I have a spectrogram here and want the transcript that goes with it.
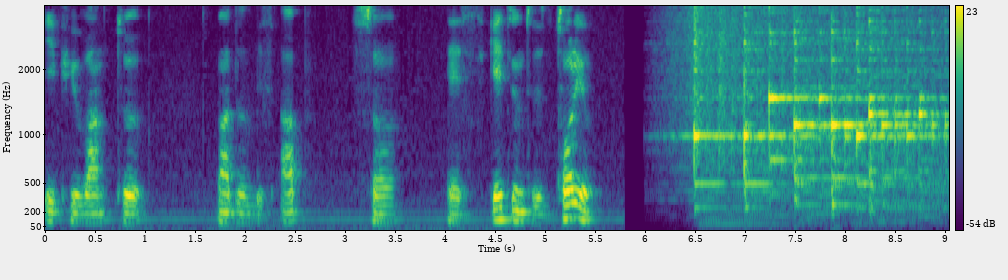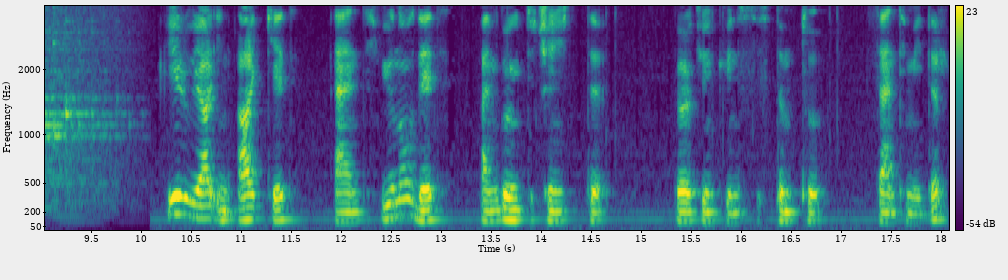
if you want to model this up. So let's get into the tutorial. Here we are in ArchiCAD and you know that I'm going to change the working unit system to centimeter.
